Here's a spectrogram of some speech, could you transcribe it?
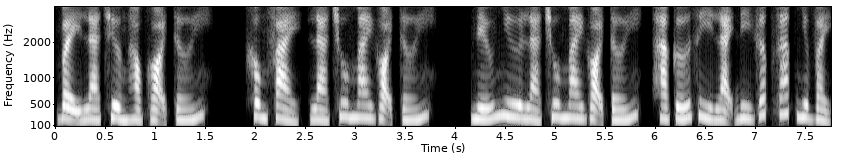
vậy là trường học gọi tới. Không phải, là Chu Mai gọi tới. Nếu như là Chu Mai gọi tới, hà cớ gì lại đi gấp gáp như vậy?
